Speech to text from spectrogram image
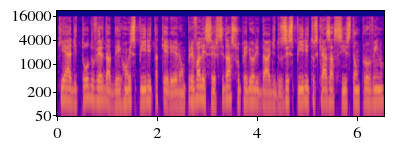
que é a de todo verdadeiro espírita quereram prevalecer-se da superioridade dos espíritos que as assistam provendo,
